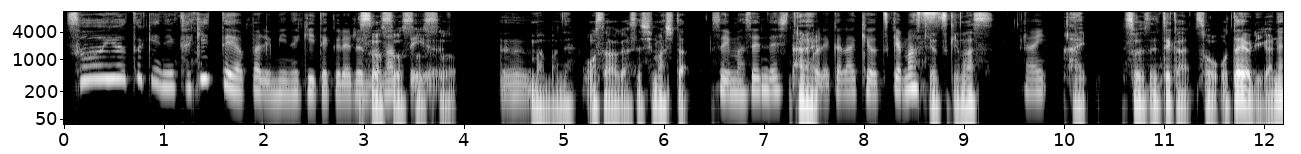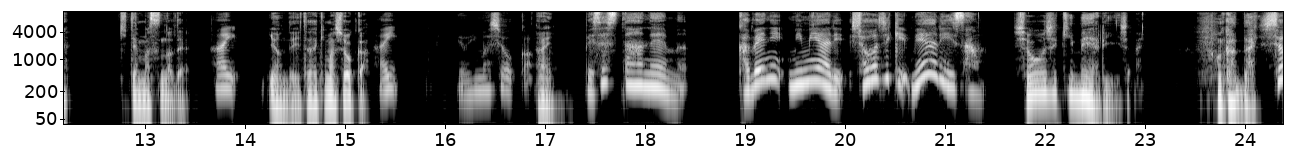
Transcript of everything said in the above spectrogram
そういう時に限ってやっぱりみんな聞いてくれるんそうそうだなっていう。そうそう。うんまあまあね、お騒がせしました。すいませんでした。はいこれから気をつけます。気をつけます。はい。はい。そうですね。てか、そう、お便りがね、来てますので、はい。読んでいただきましょうか。はい。読みましょうか。はい。ベセスターネーム。壁に耳あり、正直メアリーさん。正直メアリーじゃない？わかんない。正、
